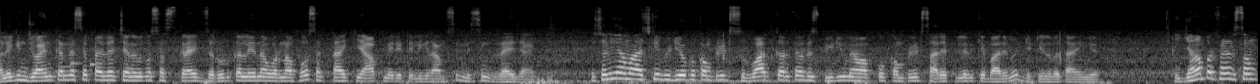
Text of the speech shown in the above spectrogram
लेकिन ज्वाइन करने से पहले चैनल को सब्सक्राइब ज़रूर कर लेना, वरना हो सकता है कि आप मेरे टेलीग्राम से मिसिंग रह जाएँ। तो चलिए हम आज के वीडियो को कंप्लीट शुरुआत करते हैं और इस वीडियो में हम आपको कंप्लीट सारे प्लेयर के बारे में डिटेल बताएँगे। यहाँ पर फ्रेंड्स हम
